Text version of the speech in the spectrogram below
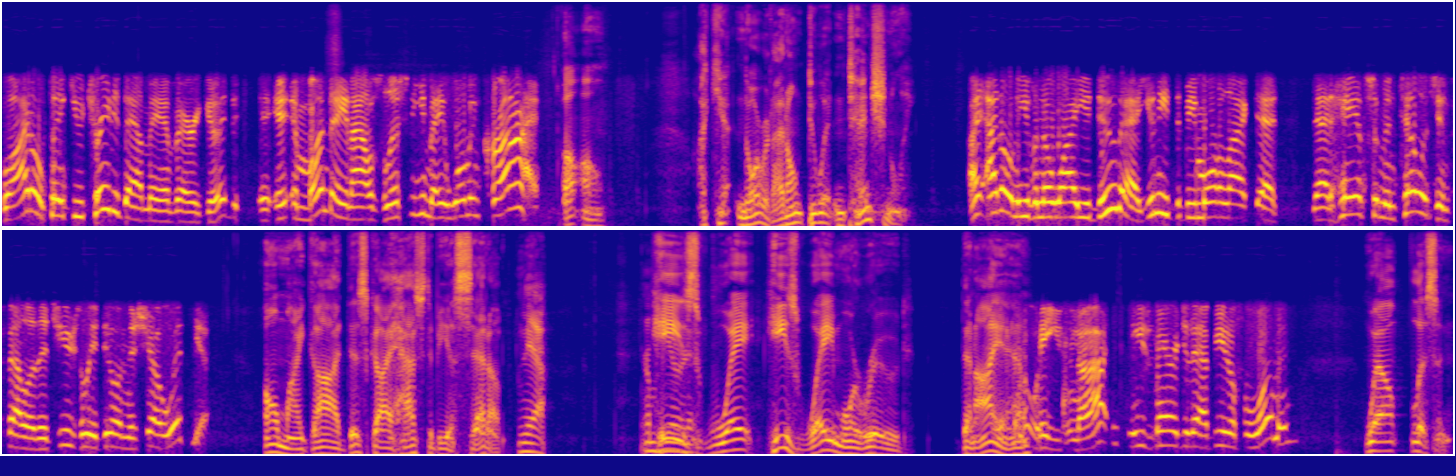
Well, I don't think you treated that man very good. And Monday, and I was listening. You made a woman cry. Uh oh. I can't, Norwood. I don't do it intentionally. I, I don't even know why you do that. You need to be more like that that handsome, intelligent fellow that's usually doing the show with you. Oh my God, this guy has to be a setup. Yeah. I'm he's way he's way more rude than I am. No, he's not. He's married to that beautiful woman. Well, listen.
